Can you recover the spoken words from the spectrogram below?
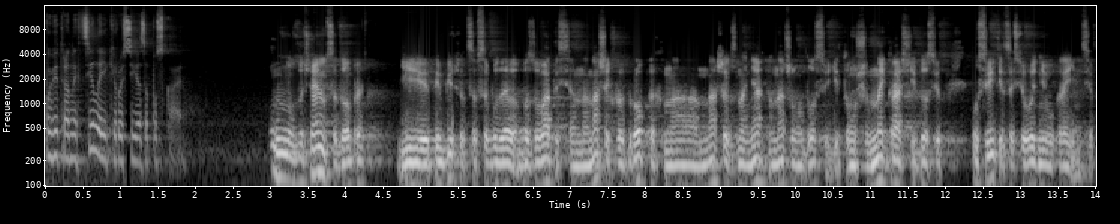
повітряних цілей, які Росія запускає? Ну, звичайно, це добре. І тим більше це все буде базуватися на наших розробках, на наших знаннях, на нашому досвіді, тому що найкращий досвід у світі це сьогодні українців.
